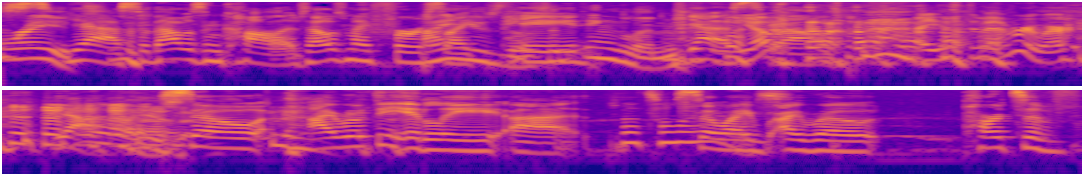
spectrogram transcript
those? great. Yeah, so that was in college. That was my first I like used those in England. Yes, Yep. well, I used them everywhere. yeah. So I wrote the Italy. Uh, That's So I, hilarious. I wrote parts of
